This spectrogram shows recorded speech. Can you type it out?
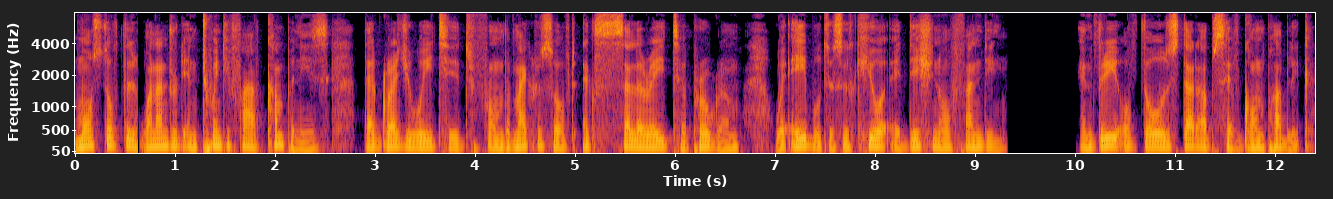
most of the 125 companies that graduated from the Microsoft Accelerator program were able to secure additional funding, and three of those startups have gone public.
